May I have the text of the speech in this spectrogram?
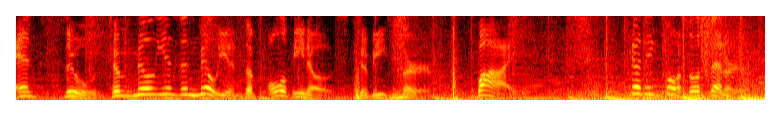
and soon to millions and millions of Filipinos to be served by Kanegosyo Center.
